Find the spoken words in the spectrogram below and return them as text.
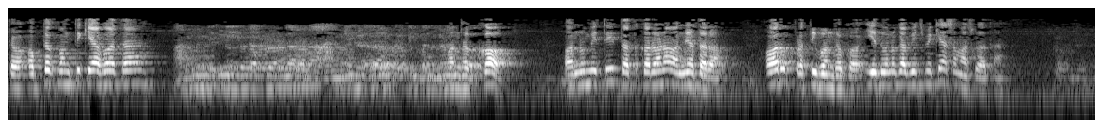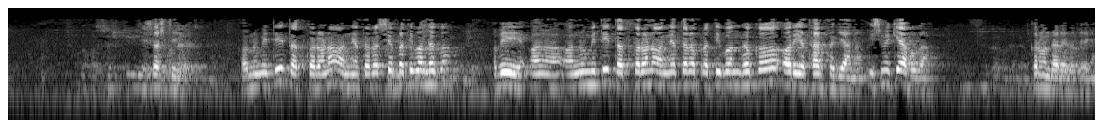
तो अब तक पंक्ति क्या हुआ था? बंधक अनुमिति, तत्करण, अन्यतर और प्रतिबंधक। ये दोनों का बीच में क्या समास हुआ था? ष्ठी अनुमिति, तत्करण अन्यतर से प्रतिबंधक। अभी अनुमिति तत्करण अन्यतर प्रतिबंधक और यथार्थ ज्ञान। इसमें क्या होगा? कर्मधारय हो जाएगा।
